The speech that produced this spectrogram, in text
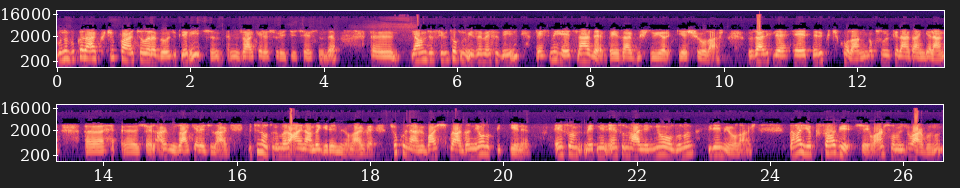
bunu bu kadar küçük parçalara böldükleri için e, müzakere süreci içerisinde e, yalnızca sivil toplum izlemesi değil resmi heyetler de benzer güçlüğü yaşıyorlar. Özellikle heyetleri küçük olan yoksul ülkelerden gelen e, e, şeyler, müzakereciler bütün oturumlara aynı anda giremiyorlar ve çok önemli başlıklarda ne olup bittiğini en son metnin en son halinin ne olduğunu bilemiyorlar daha yapısal bir şey var, sonucu var bunun.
